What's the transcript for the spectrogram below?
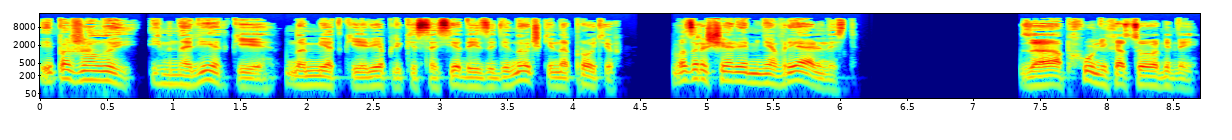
И, пожалуй, именно редкие, но меткие реплики соседа из одиночки напротив возвращали меня в реальность. «Запах у них особенный»,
